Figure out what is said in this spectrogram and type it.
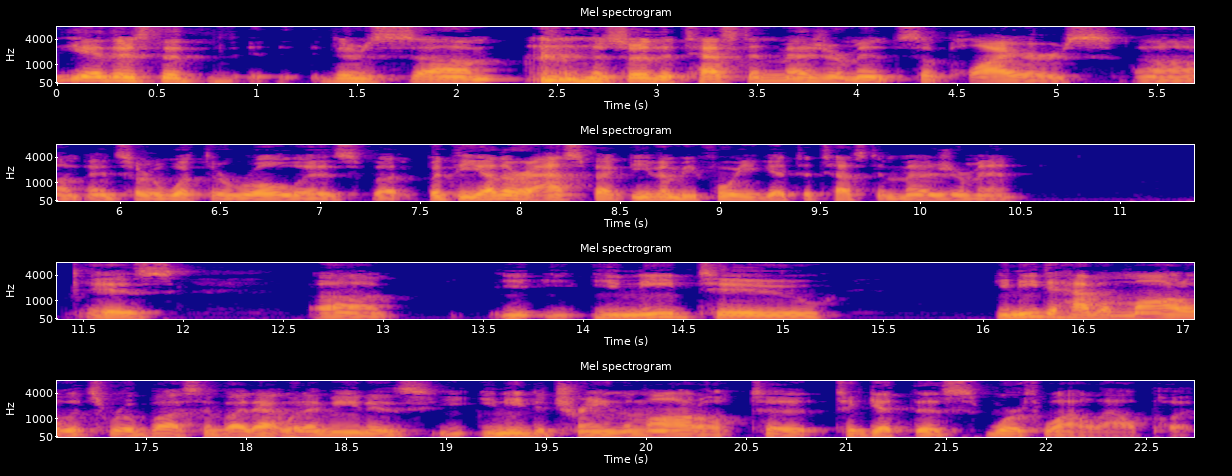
Yeah, there's the there's um, there's sort of the test and measurement suppliers um, and sort of what their role is, but but the other aspect, even before you get to test and measurement, is uh, you, you need to you need to have a model that's robust, and by that what I mean is you, you need to train the model to to get this worthwhile output.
